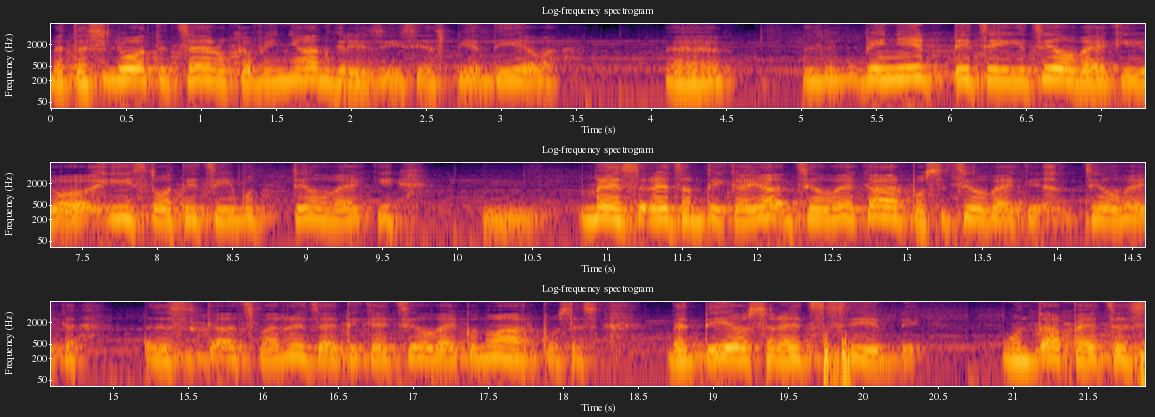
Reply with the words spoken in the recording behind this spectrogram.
bet es ļoti ceru, ka viņi atgriezīsies pie Dieva. Viņi ir ticīgi cilvēki, jo īsto ticību cilvēki mēs redzam tikai jā, cilvēku ārpusi. Cilvēki, cilvēka skats var redzēt tikai cilvēku no ārpuses, bet Dievs redz sirdi. Un tāpēc es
